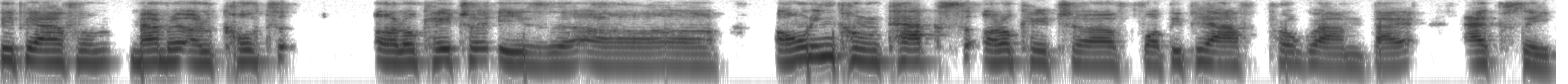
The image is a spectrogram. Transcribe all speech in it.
BPF memory allocator, is uh, only context allocator for BPF program by XC.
